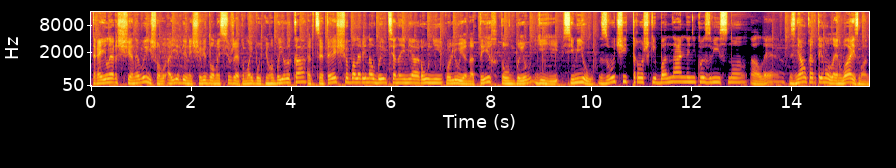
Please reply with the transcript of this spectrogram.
Трейлер ще не вийшов, а єдине, що відоме з сюжету майбутнього бойовика, так це те, що балерина вбивця на ім'я Руні полює на тих, хто вбив її сім'ю. Звучить трошки банальненько, звісно, але зняв картину Лен Вайзман,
